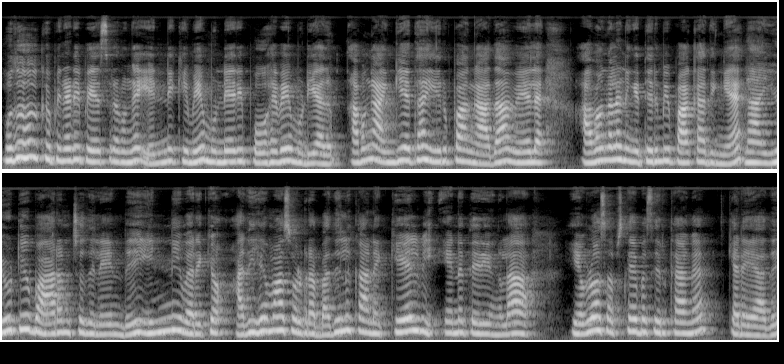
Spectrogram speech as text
முதுகுக்கு பின்னாடி பேசுகிறவங்க என்றைக்குமே முன்னேறி போகவே முடியாது. அவங்க அங்கேயே தான் இருப்பாங்க. அதான் வேலை. அவங்கள நீங்கள் திரும்பி பார்க்காதீங்க. நான் யூடியூப் ஆரம்பித்ததுலேருந்து இன்னி வரைக்கும் அதிகமாக சொல்கிற பதிலுக்கான கேள்வி என்ன தெரியுங்களா? எவ்வளோ சப்ஸ்கிரைபர்ஸ் இருக்காங்க? கிடையாது.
